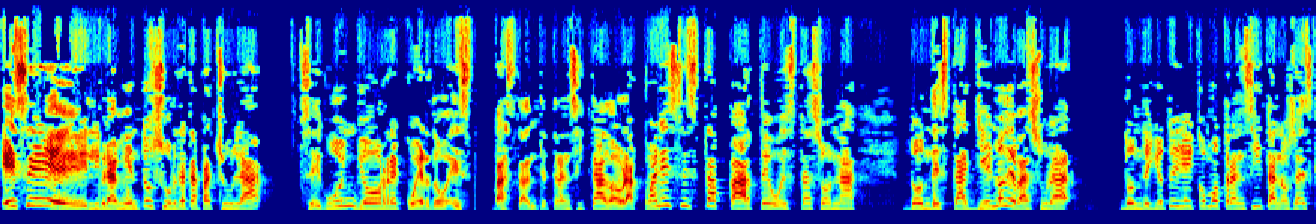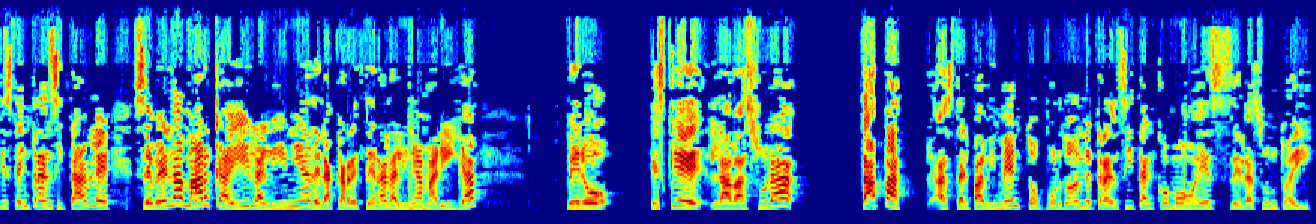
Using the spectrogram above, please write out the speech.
ese libramiento sur de Tapachula, según yo recuerdo, es bastante transitado. Ahora, ¿cuál es esta parte o esta zona donde está lleno de basura? Donde yo te diría, ¿cómo transitan? O sea, es que está intransitable. Se ve la marca ahí, la línea de la carretera, la línea amarilla, pero es que la basura tapa hasta el pavimento, por dónde transitan, cómo es el asunto ahí.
